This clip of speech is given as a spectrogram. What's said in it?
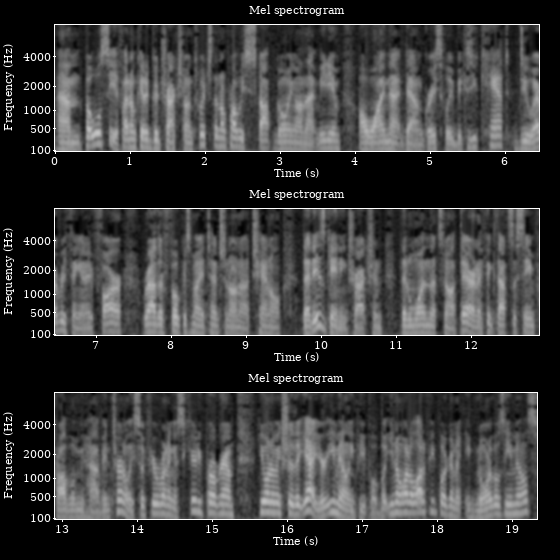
Um, but we'll see. If I don't get a good traction on Twitch, then I'll probably stop going on that medium. I'll wind that down gracefully because you can't do everything. And I'd far rather focus my attention on a channel that is gaining traction than one that's not there. And I think that's the same problem you have internally. So if you're running a security program, you want to make sure that, yeah, you're emailing people. But you know what? A lot of people are going to ignore those emails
